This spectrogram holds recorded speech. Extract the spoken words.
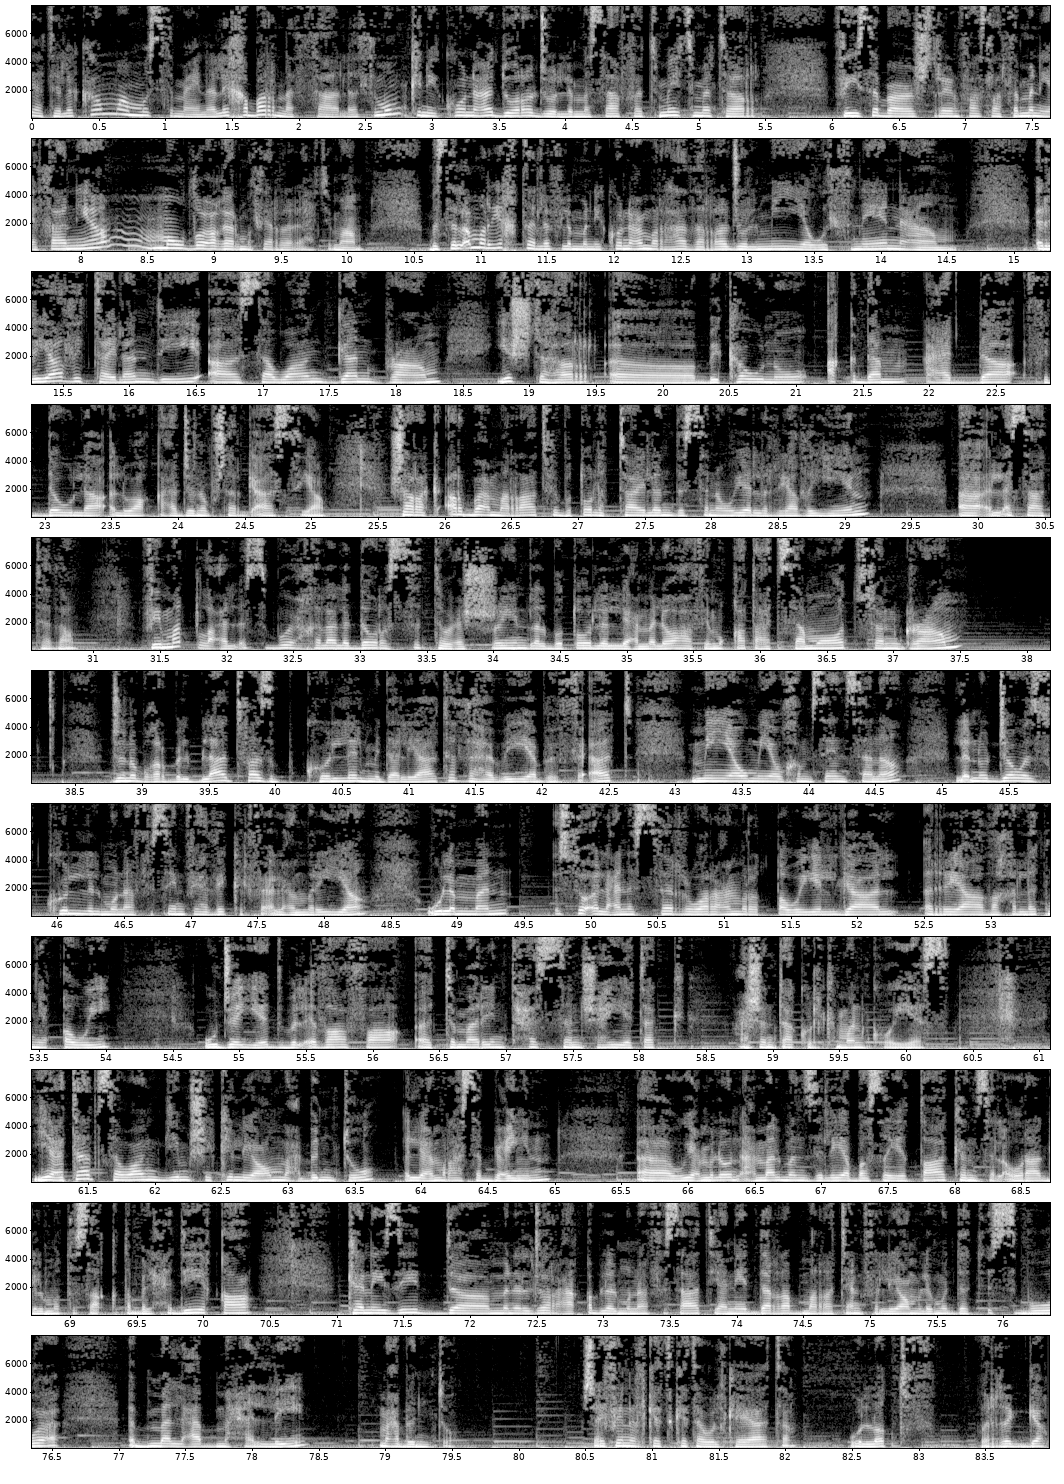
تحياتي لكم مستمعينا لخبرنا الثالث. ممكن يكون عدو رجل لمسافة 100 متر. في 27.8 ثانية. موضوع غير مثير للاهتمام. بس الأمر يختلف لما يكون عمر هذا الرجل 102 عام. الرياضي التايلندي آه، سوانغان برام يشتهر آه، بكونه أقدم عداء في الدولة الواقعة جنوب شرق آسيا. شارك أربع مرات في بطولة تايلاند السنوية للرياضيين آه، الأساتذة. في مطلع الأسبوع خلال الدورة الستة وعشرين للبطولة اللي عملوها في مقاطعة ساموت سونغرام. جنوب غرب البلاد فاز بكل الميداليات الذهبية بفئة 100 و 150 سنة لأنه تجاوز كل المنافسين في هذيك الفئة العمرية. ولما سئل عن السر وراء عمره الطويل قال الرياضة خلتني قوي وجيد بالإضافة التمارين تحسن شهيتك عشان تاكل كمان كويس. يعتاد سوانج يمشي كل يوم مع بنته اللي عمرها سبعين آه ويعملون أعمال منزلية بسيطة كنس الأوراق المتساقطة بالحديقة كان يزيد آه، من الجرعة قبل المنافسات يعني يتدرب مرتين في اليوم لمدة أسبوع بملعب محلي مع بنته. شايفين الكتكتة والكياتة واللطف والرقة؟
